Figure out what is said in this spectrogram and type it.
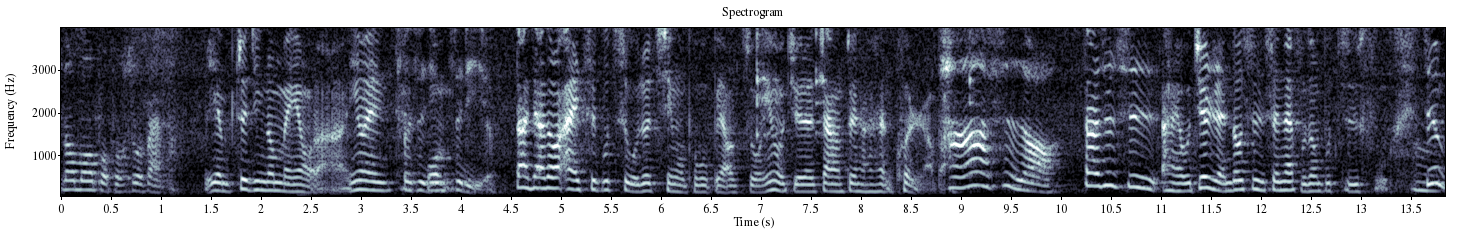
？normal 婆婆做饭吗？也最近都没有啦，因为儿子已经自理了。大家都爱吃不吃，我就请我婆婆不要做，因为我觉得这样对她很困扰吧。啊，是哦，大家就是，哎，我觉得人都是身在福中不知福，就是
